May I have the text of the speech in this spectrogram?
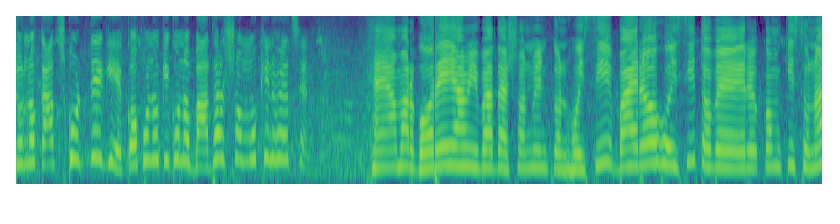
জন্য কাজ করতে গিয়ে কখনো কি কোনো বাধার সম্মুখীন হয়েছেন? হ্যাঁ আমার ঘরেই আমি বাধার সম্মুখীন হয়েছি বাইরেও হয়েছি তবে এরকম কিছু না।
